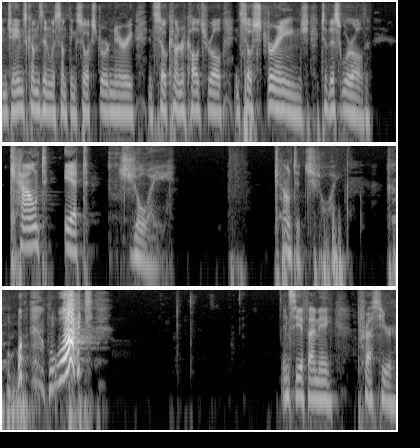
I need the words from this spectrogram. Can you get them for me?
And James comes in with something so extraordinary and so countercultural and so strange to this world. Count it joy. Count it joy. what? And see if I may press here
